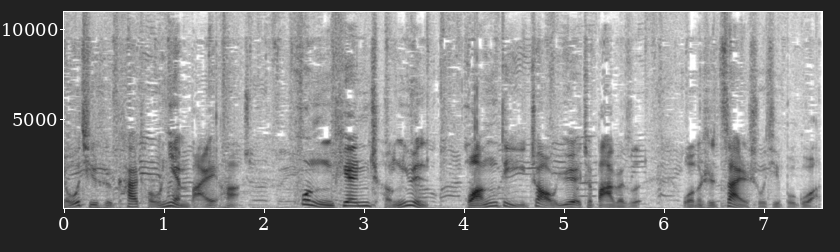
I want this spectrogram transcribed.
尤其是开头念白哈。奉天承运，皇帝诏曰，这八个字，我们是再熟悉不过了。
